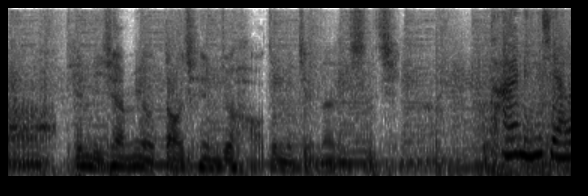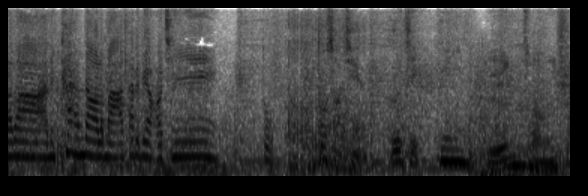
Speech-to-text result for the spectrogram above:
啊，天底下没有道歉就好这么简单的事情啊。太明显了吧？你看到了吧？他的表情。多多少钱？何姐愿意吗？原厂修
